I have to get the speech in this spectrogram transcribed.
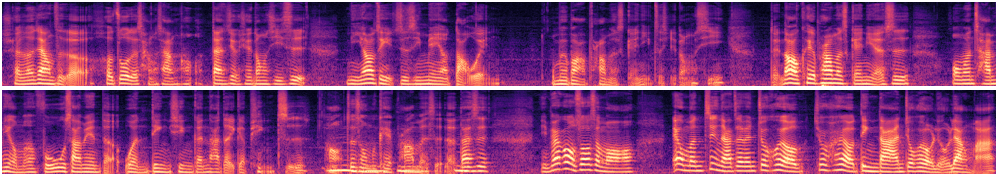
选了这样子的合作的厂商哈，但是有些东西是你要自己执行面要到位，我没有办法 promise 给你这些东西。对，那我可以 promise 给你的是我们产品、我们服务上面的稳定性跟它的一个品质，好、这是我们可以 promise 的。但是你不要跟我说什么，哎、我们进来这边就会有就会有订单，就会有流量嘛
